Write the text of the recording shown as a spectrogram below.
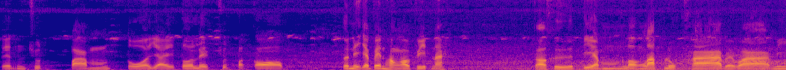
เป็นชุดปั๊มตัวใหญ่ตัวเล็กชุดประกอบ ตัวนี้จะเป็นห้องออฟฟิศนะ ก็คือเตรียมรองรับลูกค้าแบบว่ามี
